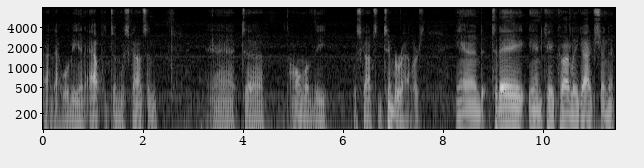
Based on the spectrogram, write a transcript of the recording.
Uh, that will be in Appleton, Wisconsin, at uh, home of the Wisconsin Timber Rattlers. And today in Cape Cod League action,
